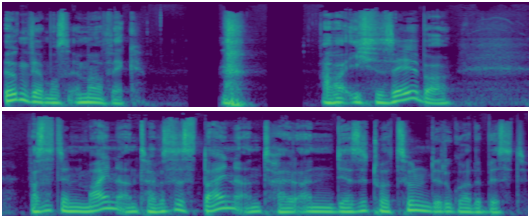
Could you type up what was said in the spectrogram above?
Irgendwer muss immer weg. Aber ich selber, was ist denn mein Anteil? Was ist dein Anteil an der Situation, in der du gerade bist?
